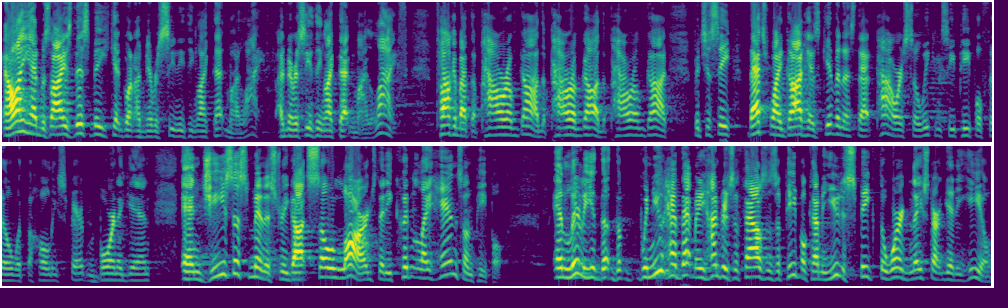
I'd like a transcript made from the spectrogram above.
And all he had was eyes this big. He kept going, I've never seen anything like that in my life. I've never seen anything like that in my life. Talk about the power of God, the power of God, the power of God. But you see, that's why God has given us that power so we can see people filled with the Holy Spirit and born again. And Jesus' ministry got so large that he couldn't lay hands on people. And literally, the, the, when you have that many hundreds of thousands of people coming, you just speak the word and they start getting healed.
